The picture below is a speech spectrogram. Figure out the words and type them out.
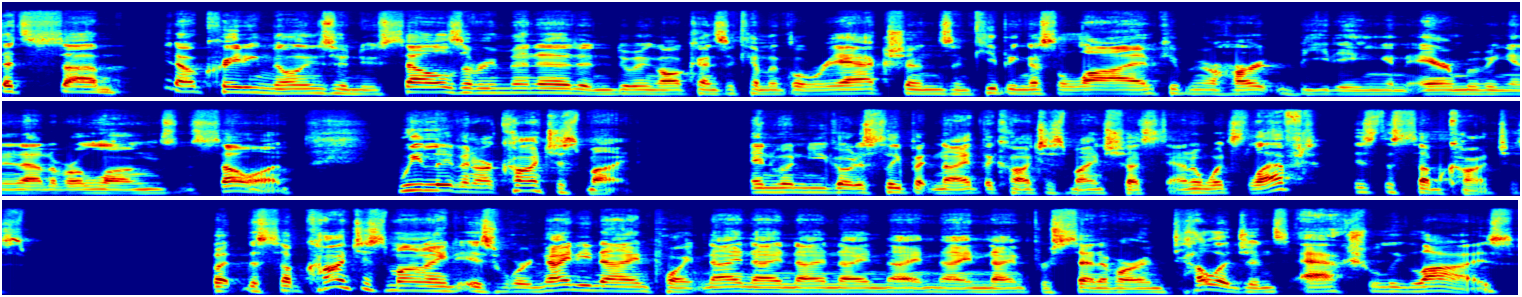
that's, um, you know, creating millions of new cells every minute and doing all kinds of chemical reactions and keeping us alive, keeping our heart beating and air moving in and out of our lungs and so on. We live in our conscious mind. And when you go to sleep at night, the conscious mind shuts down, and what's left is the subconscious. But the subconscious mind is where 99.9999999% of our intelligence actually lies.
